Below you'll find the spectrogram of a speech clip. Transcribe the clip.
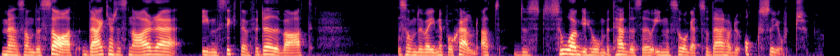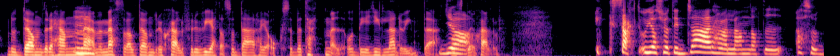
Men som du sa, att där kanske snarare insikten för dig var att som du var inne på själv, att du såg hur hon betedde sig och insåg att så där har du också gjort. Och då dömde du henne, Mm. men mest av allt dömde du själv för du vet att så där har jag också betett mig och det gillar du inte Ja. hos dig själv. Exakt, och jag tror att det där har jag landat i alltså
